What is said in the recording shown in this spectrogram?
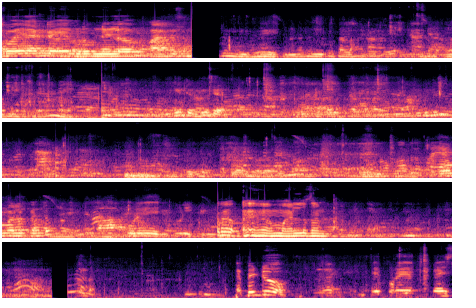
সোহেল একটা এ গ্রুপ নিল। মানলো তখন পিন্টু এরপরে গাইস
